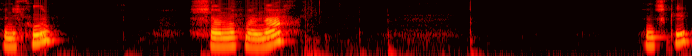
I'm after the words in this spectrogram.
Finde ich cool. Ich schaue nochmal nach. Wenn es geht.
